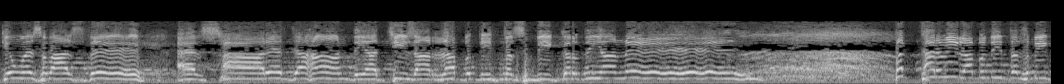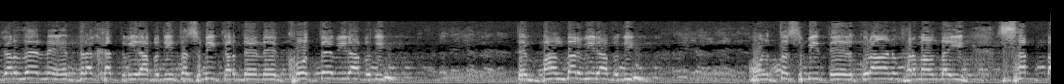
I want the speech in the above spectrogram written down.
کیوں اس واسطے؟ اے سارے جہان دیا چیزاں رب دی تسبیح کر دیا نے۔ پتھر بھی رب دی تسبیح کرتے ہیں درخت بھی رب دی تسبیح کرتے ہیں کھوتے بھی رب دی، تے باندر بھی رب دی۔ ہوں تسبی تیل قرآن فرما سب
